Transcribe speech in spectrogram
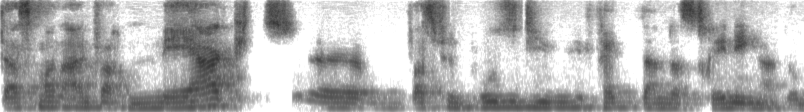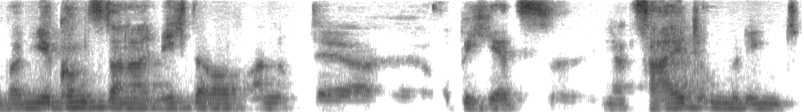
dass man einfach merkt, äh, was für einen positiven Effekt dann das Training hat. Und bei mir kommt es dann halt nicht darauf an, ob, der, äh, ob ich jetzt in der Zeit unbedingt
